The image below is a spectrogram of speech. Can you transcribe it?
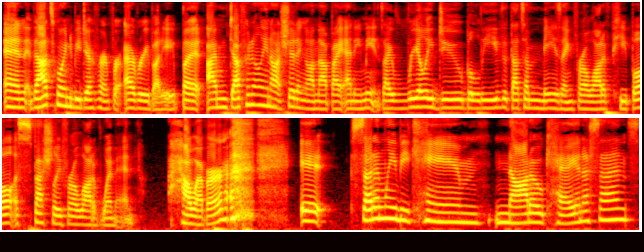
And that's going to be different for everybody, but I'm definitely not shitting on that by any means. I really do believe that that's amazing for a lot of people, especially for a lot of women. However, it suddenly became not okay in a sense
